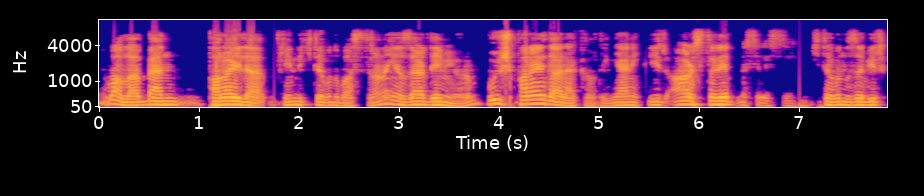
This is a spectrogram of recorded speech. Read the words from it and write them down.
Valla ben parayla kendi kitabını bastırana yazar demiyorum. Bu iş parayla da alakalı değil. Yani bir arz talep meselesi. Kitabınıza bir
